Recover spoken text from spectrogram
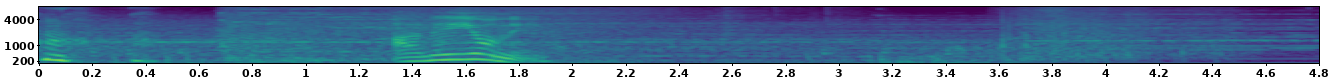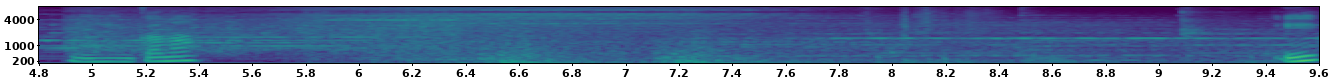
あれよね。この辺かな。え？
